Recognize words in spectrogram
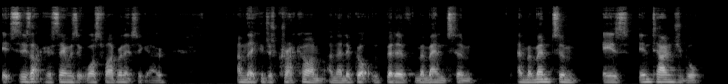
It's exactly the same as it was five minutes ago, and they can just crack on. And then they've got a bit of momentum, and momentum is intangible.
